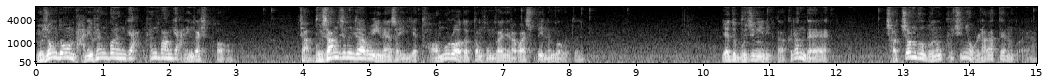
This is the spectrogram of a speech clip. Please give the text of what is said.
요 정도면 많이 횡보한 게 횡보한 게 아닌가 싶어. 자 무상증자로 인해서 이게 덤으로 얻었던 공간이라고 할 수도 있는 거거든. 얘도 무증이니까. 그런데 저점 부분은 꾸준히 올라갔다는 거야.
